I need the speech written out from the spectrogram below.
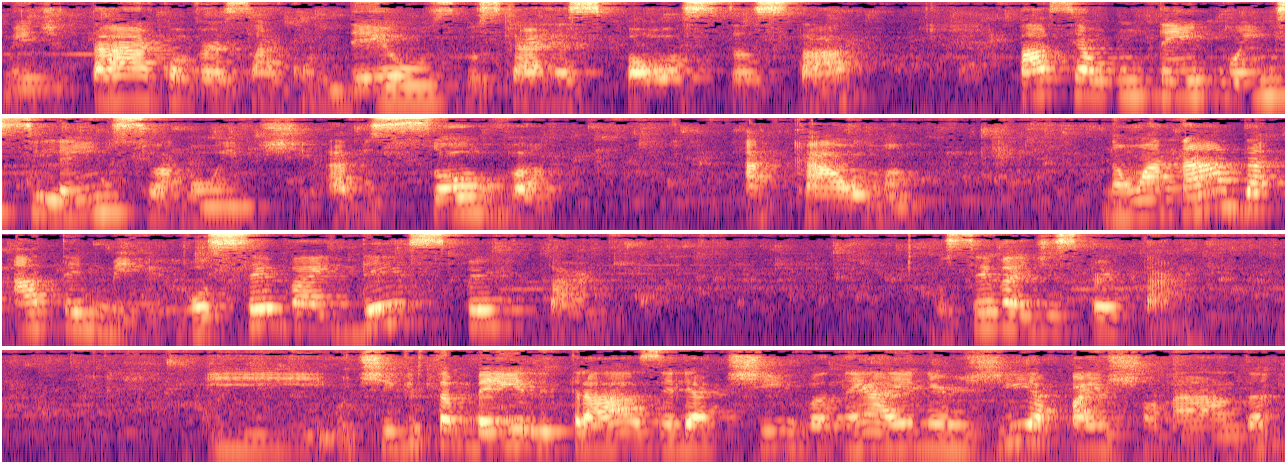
Meditar, conversar com Deus, buscar respostas, tá? Passe algum tempo em silêncio à noite. Absorva a calma não há nada a temer. Você vai despertar. Você vai despertar. E o tigre também ele traz, ele ativa, né, a energia apaixonada,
